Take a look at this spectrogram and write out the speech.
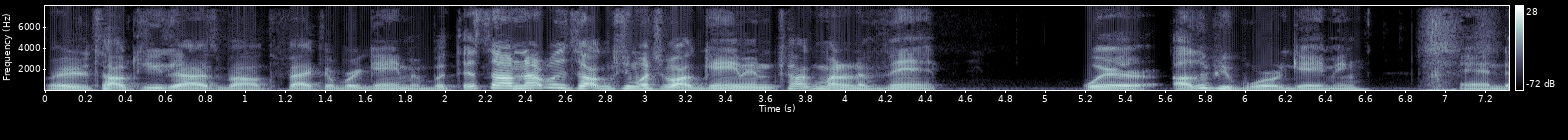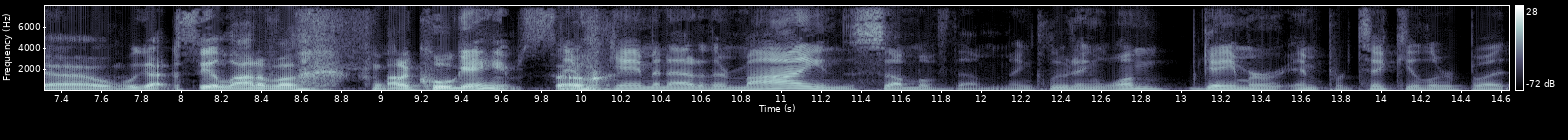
ready to talk to you guys about the fact that we're gaming. But this time, I'm not really talking too much about gaming. I'm talking about an event where other people were gaming, and uh, we got to see a lot of other, a lot of cool games. They So were gaming out of their minds, some of them, including one gamer in particular. But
